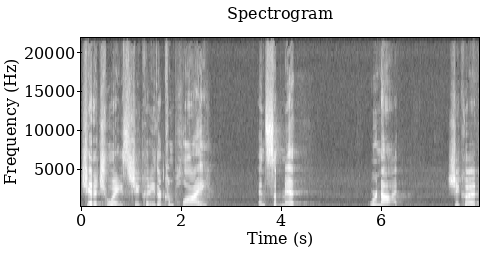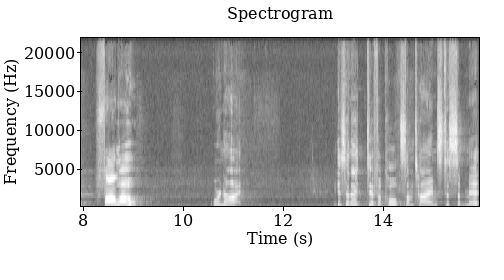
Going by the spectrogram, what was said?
she had a choice. She could either comply and submit or not. She could follow or not. Isn't it difficult sometimes to submit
